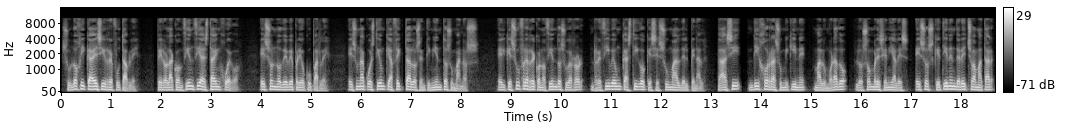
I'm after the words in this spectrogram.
Su lógica es irrefutable. Pero la conciencia está en juego. Eso no debe preocuparle. Es una cuestión que afecta a los sentimientos humanos. El que sufre reconociendo su error recibe un castigo que se suma al del penal. Así, dijo Rasumikine, malhumorado, los hombres geniales, esos que tienen derecho a matar,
